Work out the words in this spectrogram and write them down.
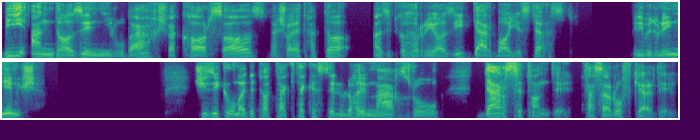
بی اندازه نیروبخش و کارساز و شاید حتی از دیدگاه ریاضی در بایسته است. یعنی بدون این نمیشه. چیزی که اومده تا تک تک سلول های مغز رو در ستانده تصرف کرده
